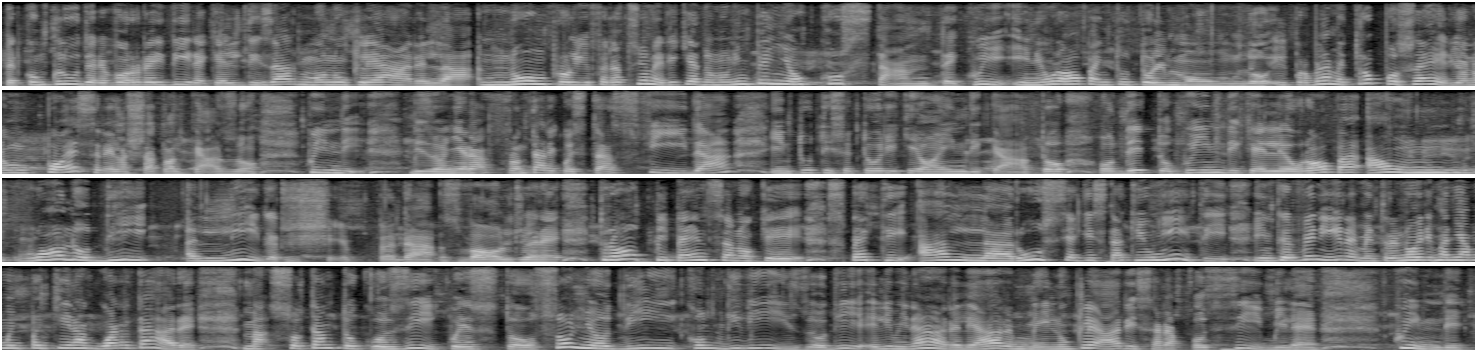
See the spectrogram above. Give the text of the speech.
per concludere vorrei dire che il disarmo nucleare e la non proliferazione richiedono un impegno costante qui in Europa e in tutto il mondo. Il problema è troppo serio, non può essere lasciato al caso. Quindi bisognerà affrontare questa sfida in tutti i settori che ho indicato. Ho detto quindi che l'Europa ha un ruolo di leadership da svolgere. Troppi pensano che spetti alla Russia e agli Stati Uniti intervenire mentre noi rimaniamo in panchina a guardare, ma soltanto così questo sogno di condiviso di eliminare le armi nucleari sarà possibile. Quindi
